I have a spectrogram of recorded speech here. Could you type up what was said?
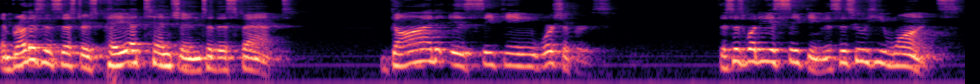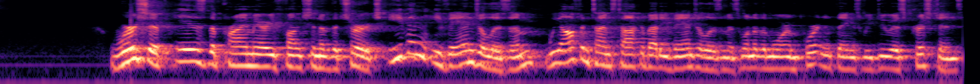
And brothers and sisters, pay attention to this fact. God is seeking worshipers. This is what he is seeking. This is who he wants. Worship is the primary function of the church. Even evangelism, we oftentimes talk about evangelism as one of the more important things we do as Christians.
